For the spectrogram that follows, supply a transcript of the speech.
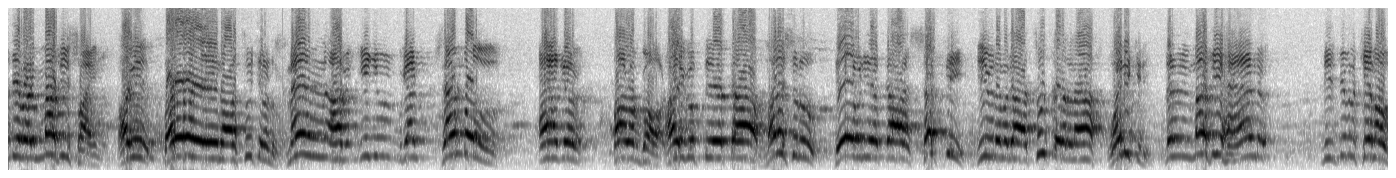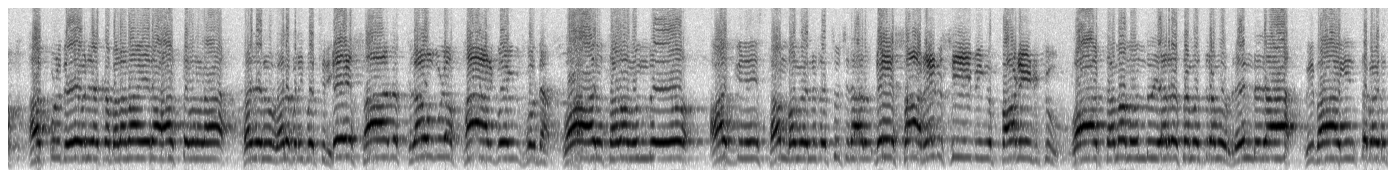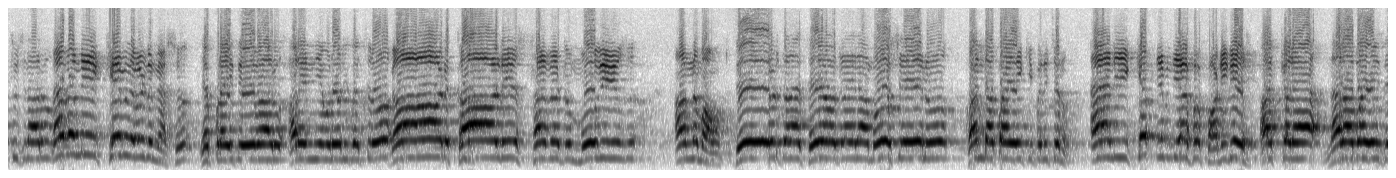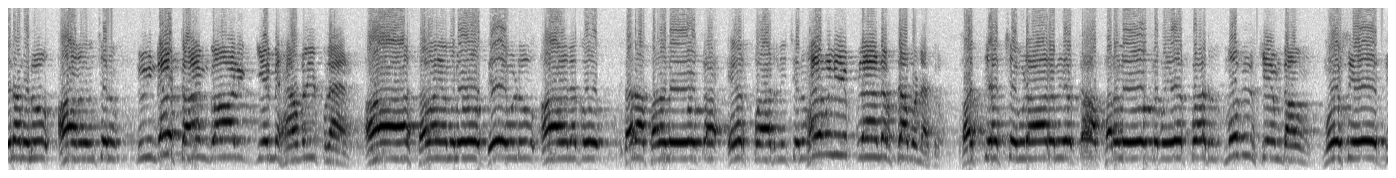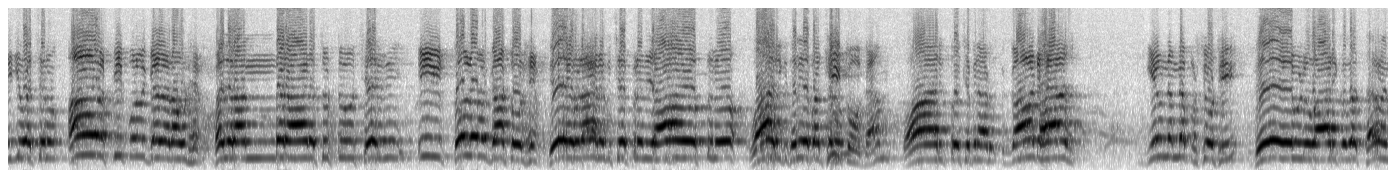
but they were mighty signs. అవి బలమైన సూచనలు Men of Egypt began to tremble at the power of God. ఐగుప్తు యొక్క మనుషులు దేవుని యొక్క శక్తి ఈ విధముగా చూచడం వలన వణికిరి Then with mighty hand, అప్పుడు దేవుని యొక్క బలమైన ఆస్త వలన ప్రజలు వెలపడికి వచ్చి క్లౌడ్ ఆఫ్ ఫైర్ గోయింగ్ వారు తమ ముందు అగ్ని స్తంభం ఎందుకు చూచినారు. రిసీవింగ్ పాయింట్ టు వారు తమ ముందు ఎర్ర సముద్రము రెండుగా విభాగించబడి చూచినారు. ఎప్పుడైతే వారు అరణ్యంలోని వచ్చారో గాడ్ కాల్ సగటు మోవీస్ అన్నమాము దేవుడు తన సేవకైన మోసేను కొండపైకి పిలిచను. And kept in there forty days అక్కడ నలభై దినములు ఆనందించను during time God gave heavenly plan ఆ సమయంలో దేవుడు ఆయనకు తన పరలోక ఏర్పాటు ఇచ్చను హెవలీ ప్లాన్ ఆఫ్ టాబర్నాకల్ ప్రత్యక్ష గుడారం యొక్క పరలోక ఏర్పాటు. మోసెస్ కేమ్ డౌన్ మోసే దిగి వచ్చను. All people gather around him ప్రజలందరూ ఆయన చుట్టూ చేరి ఈ టోలర్గా టోల్ హిమ్ దేవుడు ఆయనకు చెప్పినది ఆ వస్తును వారికి తెలియపట్టి టోల్ వారితో చెప్పినాడు గాడ్ హ్యాస్ గేమ్ నమ్మే ప్రతి దేవుడు వారికి ఒక స్థలం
